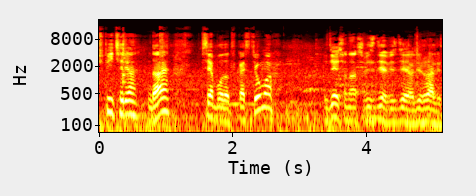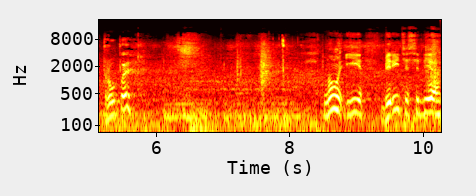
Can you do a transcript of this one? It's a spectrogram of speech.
в Питере, да, все будут в костюмах. Здесь у нас везде-везде лежали трупы. Ну и берите себе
